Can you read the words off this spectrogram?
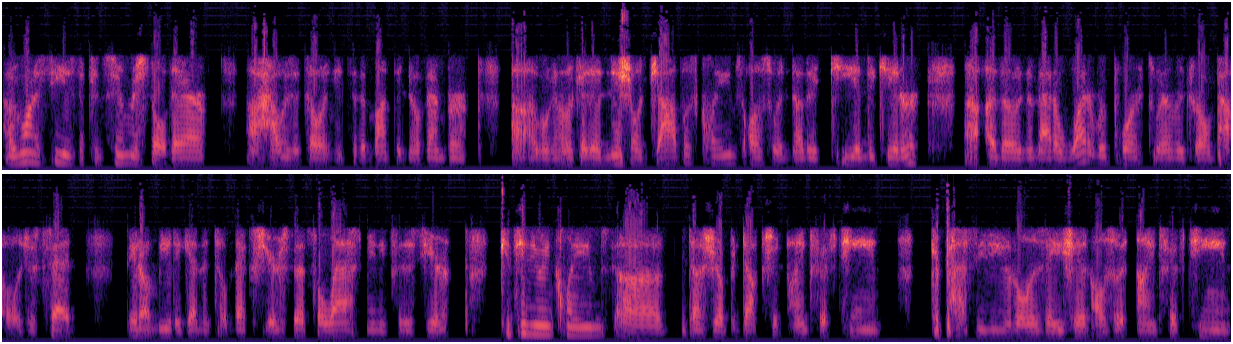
I want to see is the consumer still there? Uh, how is it going into the month of November? Uh, we're going to look at initial jobless claims, also another key indicator. Uh, although no matter what it reports, whatever Jerome Powell just said, they don't meet again until next year. So that's the last meeting for this year. Continuing claims, uh, industrial production, 915, capacity utilization, also at 915,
